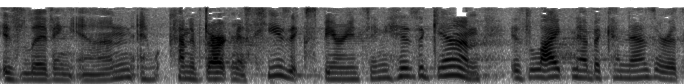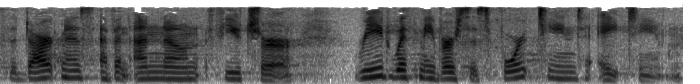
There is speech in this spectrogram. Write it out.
is living in and what kind of darkness he's experiencing. His, again, is like Nebuchadnezzar. It's the darkness of an unknown future. Read with me verses 14 to 18.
